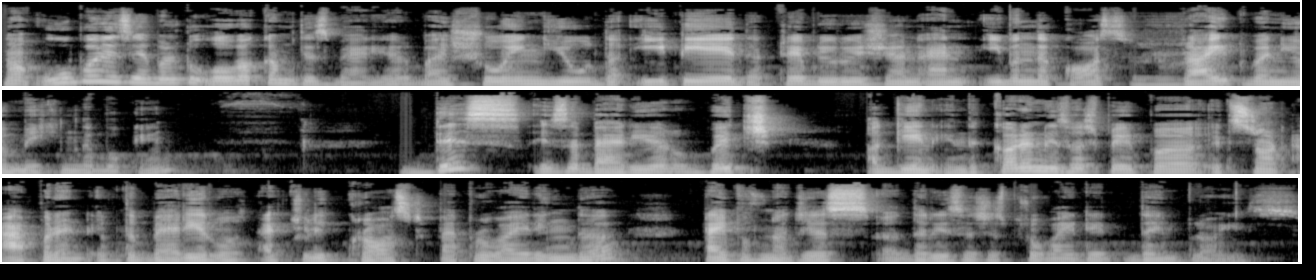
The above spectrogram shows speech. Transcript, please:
Now, Uber is able to overcome this barrier by showing you the ETA, the trip duration, and even the cost right when you're making the booking. This is a barrier which, again, in the current research paper, it's not apparent if the barrier was actually crossed by providing the type of nudges uh, the researchers provided the employees.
